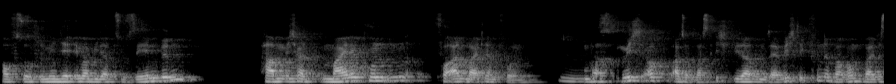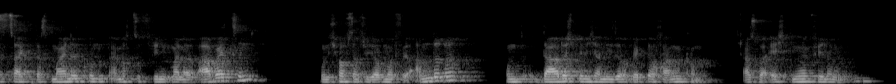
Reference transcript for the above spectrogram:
auf Social Media immer wieder zu sehen bin, haben mich halt meine Kunden vor allem weiterempfohlen. Und Mhm. was mich auch, also was ich wiederum sehr wichtig finde, warum? Weil das zeigt, dass meine Kunden einfach zufrieden mit meiner Arbeit sind. Und ich hoffe es natürlich auch mal für andere. Und dadurch bin ich an diese Objekte auch rangekommen. Also war echt nur Empfehlungen.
